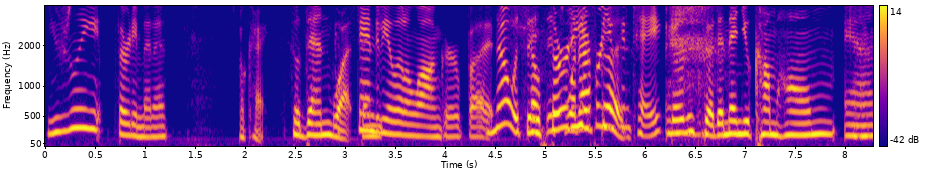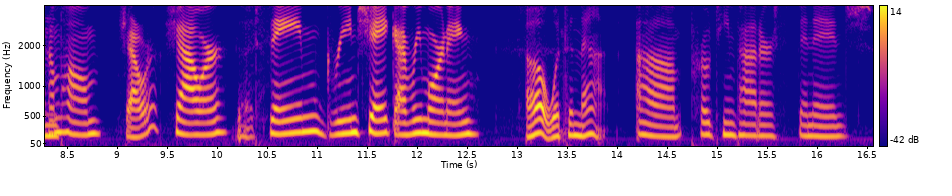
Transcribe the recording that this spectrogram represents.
Usually thirty minutes. Okay, so then what? Stand to Then be a little longer, but No, it's, No, it's 30 is whatever you good. can take. Thirty's good, and then you come home I and come home, shower. shower, Good. same green shake every morning. Oh, what's in that? um, protein powder, spinach,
